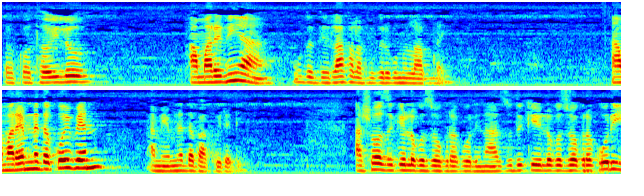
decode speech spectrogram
তো কথা হইল, আমারে নিয়া ওদের দিয়ে লাফালাফি করে কোনো লাভ নাই। আমার এমনি এমনিতে কইবেন আমি এমনিতে বাক করে দিই। আর সহজে কেউ লোক ঝগড়া করি না, আর যদি কেউ লোক ঝগড়া করি,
